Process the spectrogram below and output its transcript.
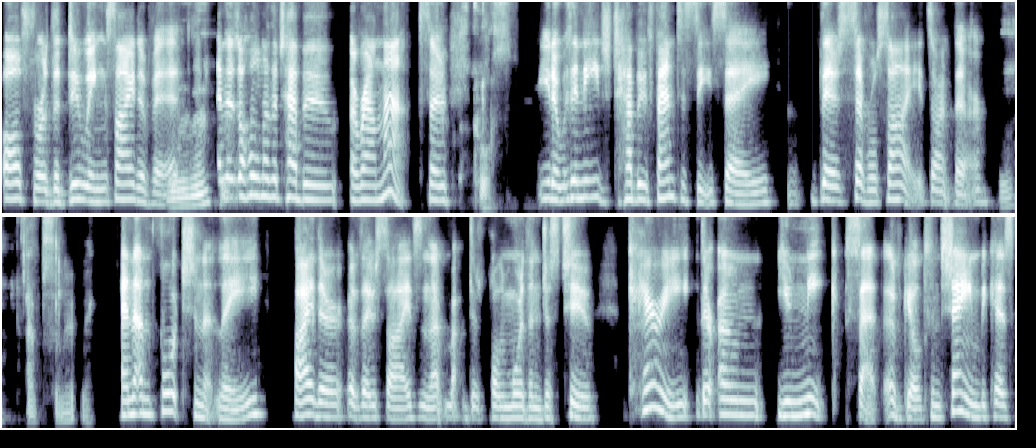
offer the doing side of it. Mhm. And there's a whole other taboo around that. So Of course. you know, within each taboo fantasy, say, there's several sides, aren't there? Mm, Absolutely. And unfortunately, either of those sides, and that, there's probably more than just two, carry their own unique set of guilt and shame because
